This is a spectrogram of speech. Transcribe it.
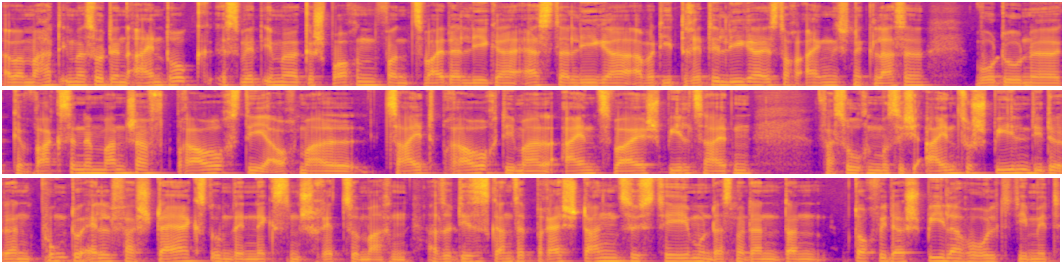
aber man hat immer so den Eindruck, es wird immer gesprochen von zweiter Liga, erster Liga, aber die dritte Liga ist doch eigentlich eine Klasse, wo du eine gewachsene Mannschaft brauchst, die auch mal Zeit braucht, die mal ein, zwei Spielzeiten versuchen muss, sich einzuspielen, die du dann punktuell verstärkst, um den nächsten Schritt zu machen. Also dieses ganze Brechstangensystem und dass man dann, dann doch wieder Spieler holt, die mit,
